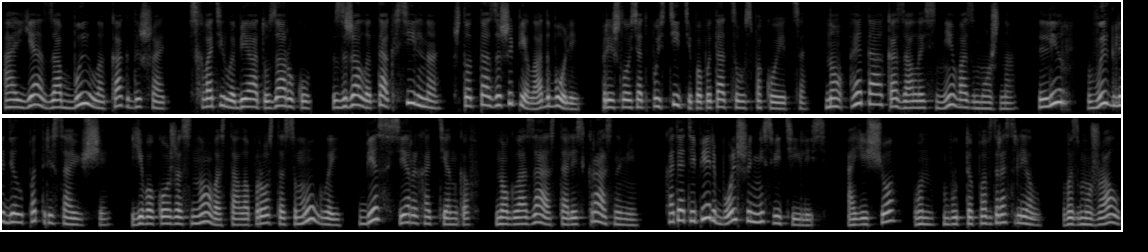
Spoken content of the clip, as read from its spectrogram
А я забыла, как дышать. Схватила Биату за руку сжала так сильно, что та зашипела от боли. Пришлось отпустить и попытаться успокоиться. Но это оказалось невозможно. Лир выглядел потрясающе. Его кожа снова стала просто смуглой, без серых оттенков, но глаза остались красными, хотя теперь больше не светились. А еще он будто повзрослел, возмужал,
